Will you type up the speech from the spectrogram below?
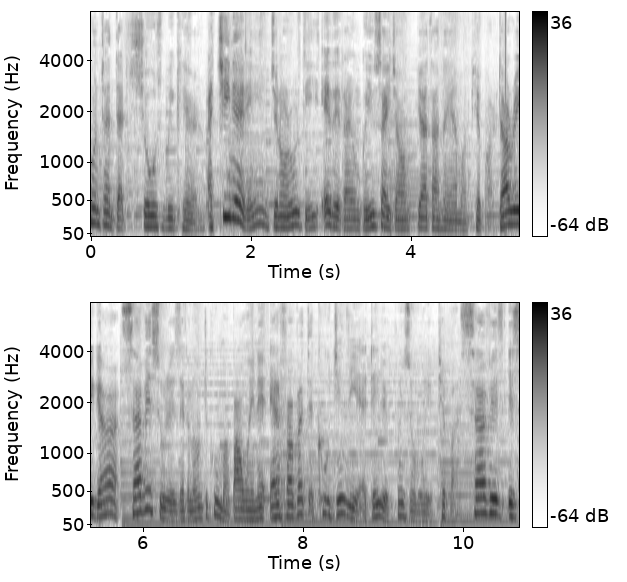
contact that shows we care အကြည့်နဲ့တင်ကျွန်တော်တို့ဒီဧည့်သည်တိုင်းကိုဂရုစိုက်ကြောင်းပြသနိုင်ရမှာဖြစ်ပါတယ်ဒါတွေက service ဆိုတဲ့စကားလုံးတစ်ခုမှာပါဝင်တဲ့ alphabet တစ်ခုချင်းစီရဲ့အတိတ်ပဲဖွင့်ဆိုမှုတွေဖြစ်ပါတယ် service is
